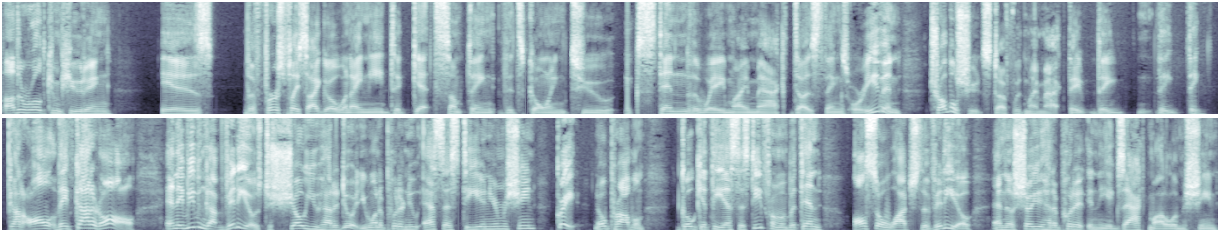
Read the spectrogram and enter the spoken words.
Other World Computing is the first place I go when I need to get something that's going to extend the way my Mac does things, or even troubleshoot stuff with my Mac. They they they they got all they've got it all, and they've even got videos to show you how to do it. You want to put a new SSD in your machine? Great, no problem. Go get the SSD from them, but then also watch the video, and they'll show you how to put it in the exact model of machine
